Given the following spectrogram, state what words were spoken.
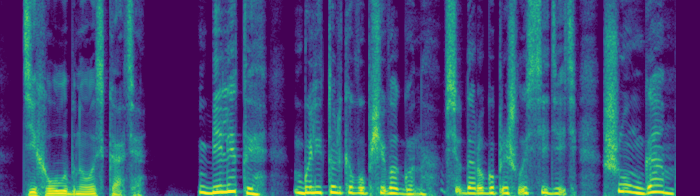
— тихо улыбнулась Катя. «Билеты были только в общий вагон. Всю дорогу пришлось сидеть. Шум, гам.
